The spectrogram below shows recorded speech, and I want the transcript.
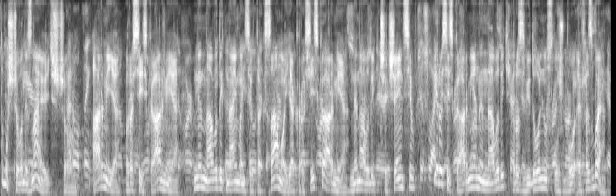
тому що вони знають, що армія, російська армія, ненавидить найманців так само, як російська армія ненавидить чеченців, і російська армія ненавидить розвідувальну службу ФСБ.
